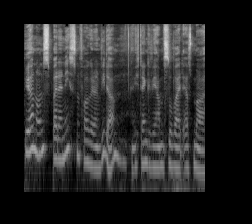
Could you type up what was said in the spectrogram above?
Wir hören uns bei der nächsten Folge dann wieder. Ich denke, wir haben es soweit erstmal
